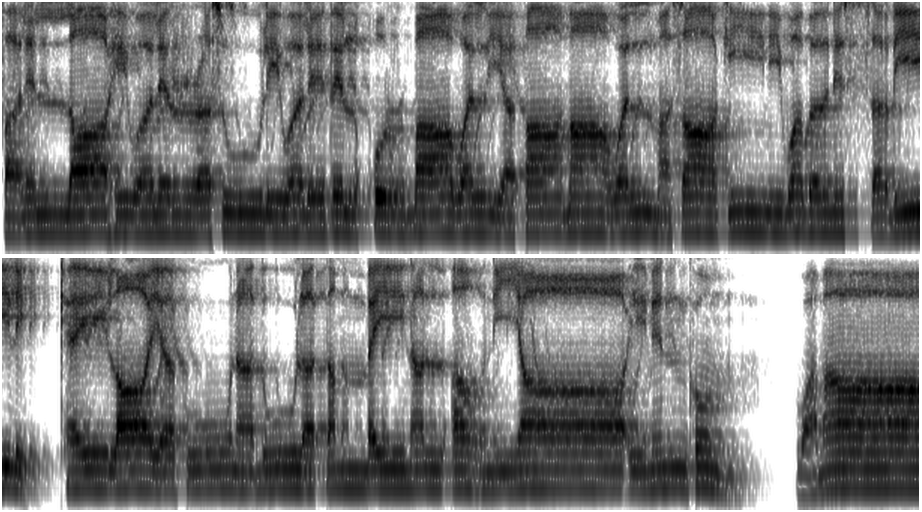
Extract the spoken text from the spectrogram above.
فلله وللرسول ولذي القربى واليتامى والمساكين وابن السبيل. كي لا يكون دولة بين الأغنياء منكم. وما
